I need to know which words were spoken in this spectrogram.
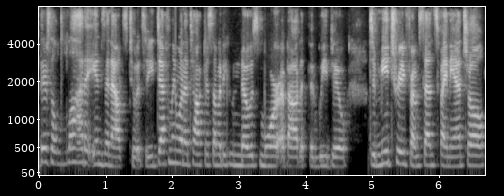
There's a lot of ins and outs to it. So you definitely want to talk to somebody who knows more about it than we do. Dimitri from Sense Financial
